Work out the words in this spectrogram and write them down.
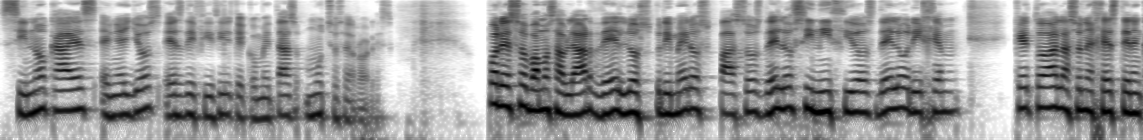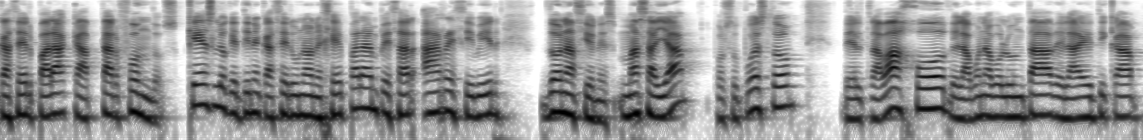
si no caes en ellos es difícil que cometas muchos errores. Por eso vamos a hablar de los primeros pasos, de los inicios, del origen que todas las ONGs tienen que hacer para captar fondos. ¿Qué es lo que tiene que hacer una ONG para empezar a recibir donaciones? Más allá, por supuesto, del trabajo, de la buena voluntad, de la ética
